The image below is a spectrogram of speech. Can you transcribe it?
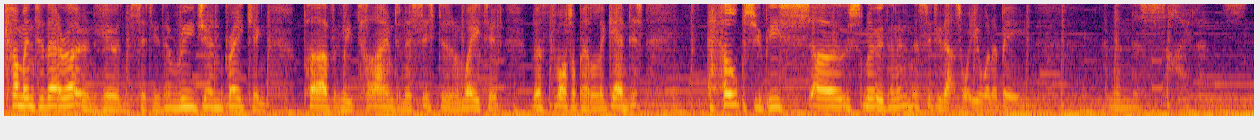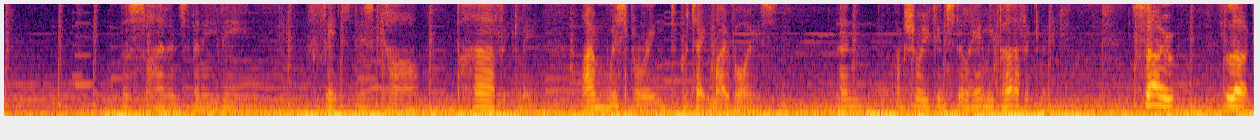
come into their own here in the city. The regen braking, perfectly timed and assisted and weighted. The throttle pedal, again, just helps you be so smooth. And in the city, that's what you want to be. And then the silence. The silence of an EV fits this car perfectly. I'm whispering to protect my voice, and I'm sure you can still hear me perfectly. So, look,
